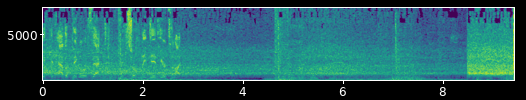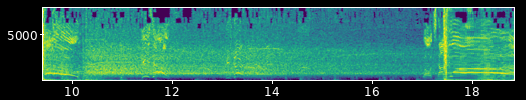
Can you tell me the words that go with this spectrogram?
it can have a bigger effect. It certainly did here tonight. Well, it's not. Whoa!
